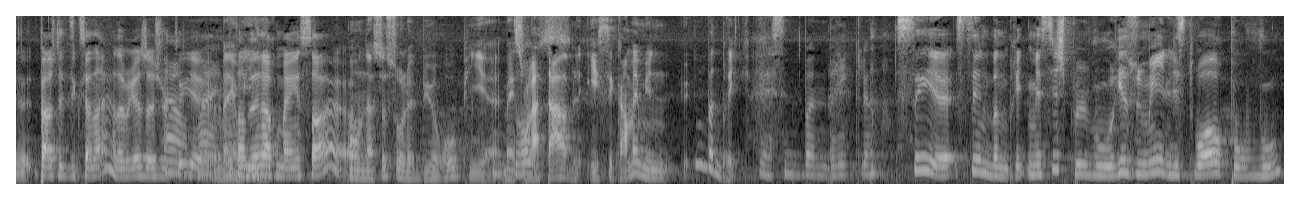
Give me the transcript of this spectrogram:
euh, pages de dictionnaire, devrais-je ajouter, Ah, ouais. euh, Ben étant oui, donné on- leur minceur. On a ça sur le bureau, puis euh, ben, sur la table, et c'est quand même une, une bonne brique. C'est une bonne brique, là. C'est euh, c'est une bonne brique. Mais si je peux vous résumer l'histoire pour vous,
